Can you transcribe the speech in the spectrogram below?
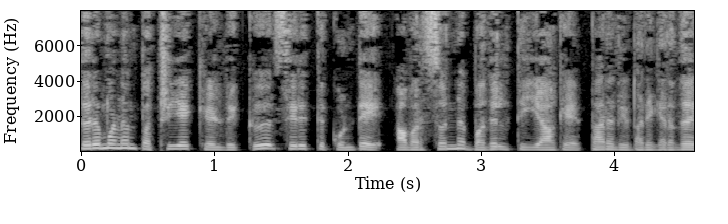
திருமணம் பற்றிய கேள்விக்கு சிரித்துக் கொண்டே அவர் சொன்ன பதில் தீயாக பரவி வருகிறது.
